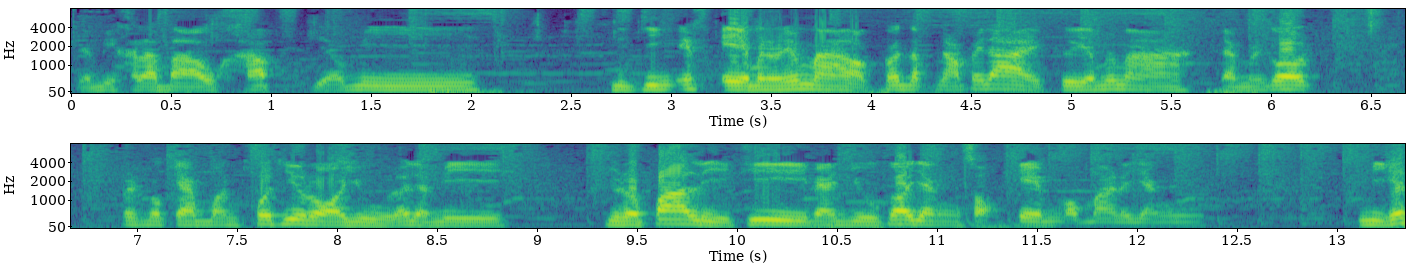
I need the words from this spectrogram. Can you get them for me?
เดี๋ยวมีคาราบาวครับ เดี๋ยวมี จริงๆ FA มันยังไม่มาหรอกก็นับไม่ได้ คือยังไม่มา แต่มันก็เป็นโปรแกรมบอลถ้วที่รออยู่ แล้วเดี๋ยวมียูโรปาลีกที่แมนยูก็ยัง 2 เกมออกมาเนี่ยยังมีแค่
